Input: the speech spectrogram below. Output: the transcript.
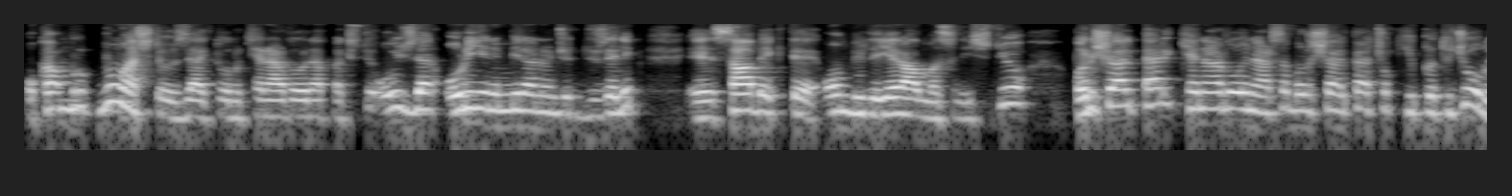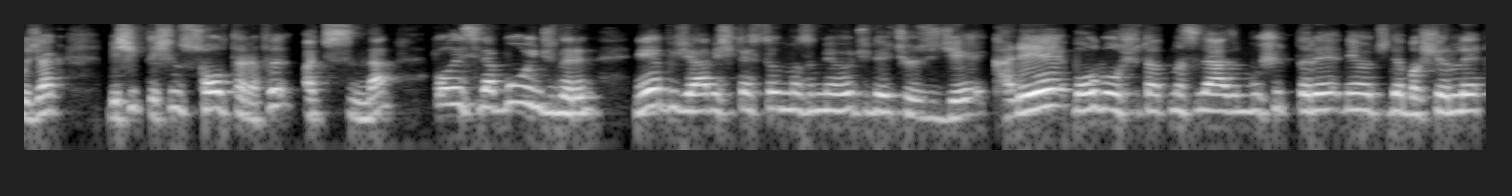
Okan Buruk bu maçta özellikle onu kenarda oynatmak istiyor. O yüzden Oriye'nin bir an önce düzelip e, sağ bekte 11'de yer almasını istiyor. Barış Alper kenarda oynarsa Barış Alper çok yıpratıcı olacak Beşiktaş'ın sol tarafı açısından. Dolayısıyla bu oyuncuların ne yapacağı, Beşiktaş savunmasını ne ölçüde çözeceği, kaleye bol bol şut atması lazım. Bu şutları ne ölçüde başarılı,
